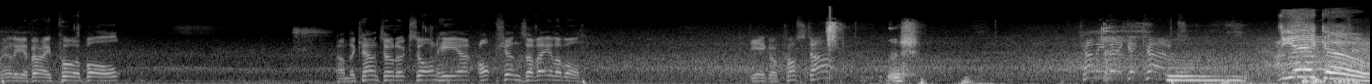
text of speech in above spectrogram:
Really a very poor ball. And the counter looks on here. Options available. Diego Costa. Can he make it count? Mm. Diego!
